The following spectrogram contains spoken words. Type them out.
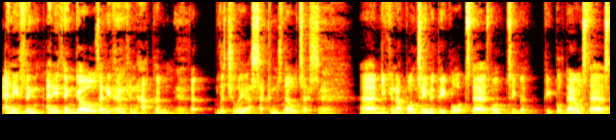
Anything, anything goes. Anything can happen Yeah. at literally a second's notice. yeah, Um, you can have one team of people upstairs, one team of people downstairs,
